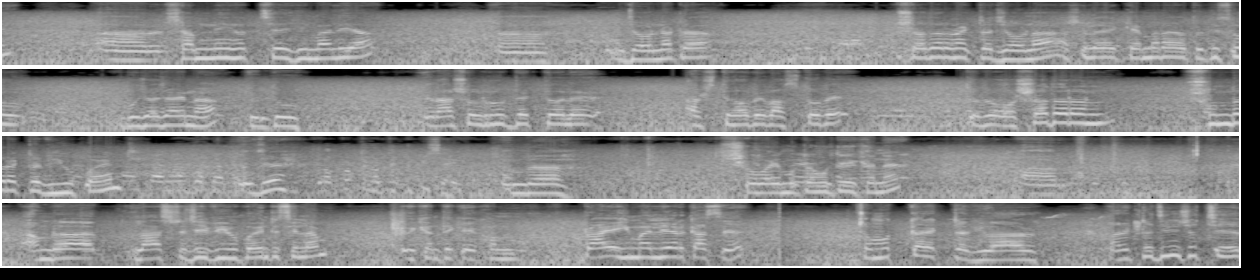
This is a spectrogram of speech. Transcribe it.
আর সামনেই হচ্ছে হিমালয়া। ঝর্ণাটা সাধারণ একটা ঝর্ণা। আসলে ক্যামেরায় অত কিছু বোঝা যায় না, কিন্তু আসল রূপ দেখতে হলে আসতে হবে বাস্তবে। তবে অসাধারণ সুন্দর একটা ভিউ পয়েন্ট এই যে, আমরা সবাই মোটামুটি এখানে। আর আমরা লাস্ট যে ভিউ পয়েন্টে ছিলাম, ওইখান থেকে এখন প্রায় হিমালয়ার কাছে। চমৎকার একটা ভিউ আর আরেকটা জিনিস হচ্ছে,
